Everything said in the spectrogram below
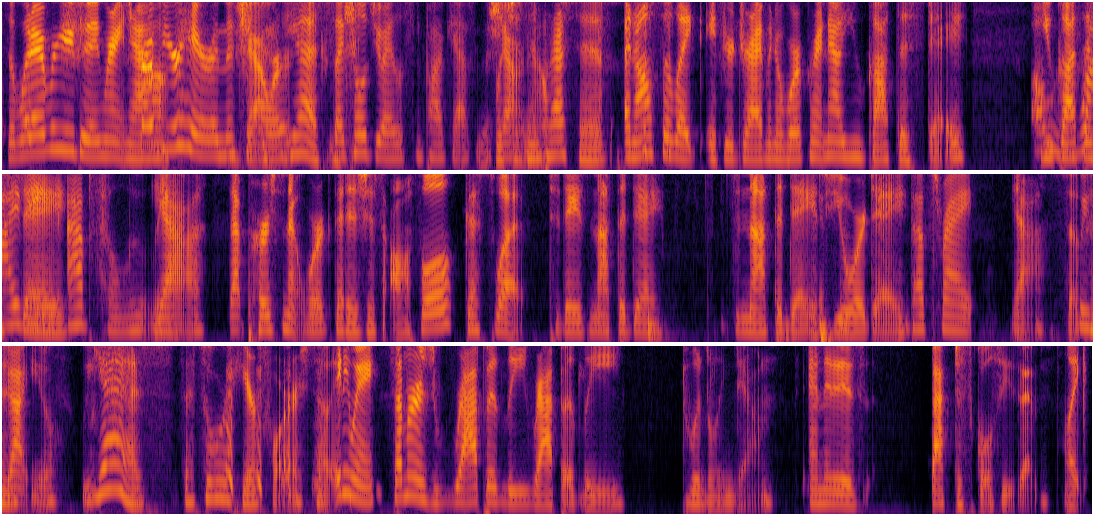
So whatever you're doing right now, Scrub now, your hair in the shower. Yes, I told you I listen to podcasts in the which shower is now. impressive. And also, like, if you're driving to work right now, you got this day. Oh, you Oh, got this day. Absolutely. Yeah. That person at work that is just awful. Guess what? Today's not the day. It's not the day. It's, It's- your day. That's right. Yeah. So con- got you. yes, that's what we're here for. so anyway, summer is rapidly, rapidly dwindling down, and it is back to school season, like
